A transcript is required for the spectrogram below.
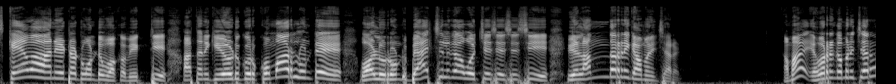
స్కేవా అనేటటువంటి ఒక వ్యక్తి అతనికి ఏడుగురు కుమారులు ఉంటే వాళ్ళు రెండు బ్యాచ్లుగా వచ్చేసేసేసి వీళ్ళందరినీ గమనించారండి. అమ్మా ఎవరిని గమనించారు?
